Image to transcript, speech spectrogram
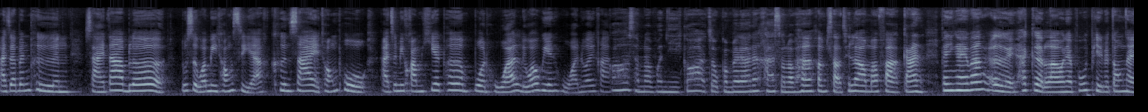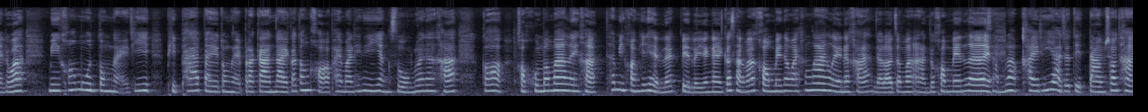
อาจจะเป็นผื่นสายตาเบลอ รู้สึกว่ามีท้องเสียคลื่นไส้ท้องผูก อาจจะมีความเครียดเพิ่มปวดหัว หรือว่าเวียนหัวด้วยค่ะ ก็สำหรับวันนี้ก็จบกันไปแล้วนะคะสำหรับ 5คำศัพท์ที่เรามาฝากกัน เป็นไงบ้างเอ่ย ถ้าเกิดเราเนี่ยพูดผิดไปตรงไหนหรือว่า มีข้อมูลตรงไหนที่ผิดพลาดไปตรงไหนประการใดก็ต้องขออภัยมาที่นี้อย่างสูงด้วยนะคะ ก็ขอบคุณมากๆเลยค่ะ ถ้ามีความคิดเห็นแลกเปลี่ยนหรือยังไง ก็สามารถคอมเมนต์เอาไว้ข้างล่างเลยนะคะเดี๋ยวเราจะมาอ่านทุกคอมเมนต์เลยสำหรับใครที่อยากจะติดตามช่องทาง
